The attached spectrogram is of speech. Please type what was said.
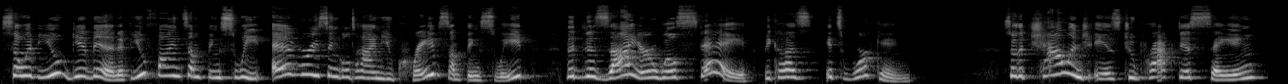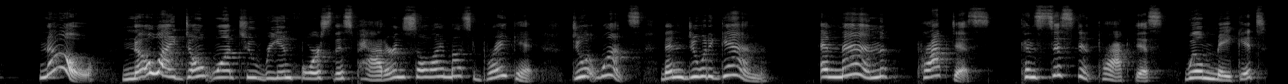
So if you give in, if you find something sweet every single time you crave something sweet, the desire will stay because it's working. So the challenge is to practice saying no. No, I don't want to reinforce this pattern, so I must break it. Do it once, then do it again. And then practice. Consistent practice will make it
